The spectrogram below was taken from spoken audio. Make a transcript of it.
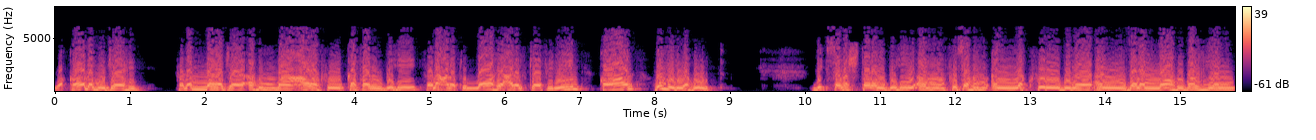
وقال مجاهد فلما جاءهم ما عرفوا كفروا به فلعنة الله على الكافرين. قال هم اليهود. بئس ما اشتروا به أنفسهم أن يكفروا بما أنزل الله بغيا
